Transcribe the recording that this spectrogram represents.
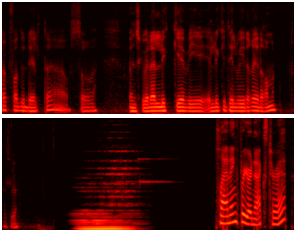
Takk for at du delte, og så ønsker vi deg lykke, vi, lykke til videre i Drammen. Takk skal du ha. Planning for your next trip?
